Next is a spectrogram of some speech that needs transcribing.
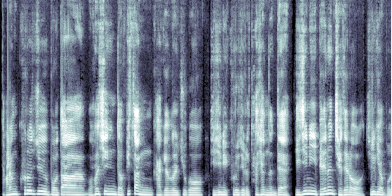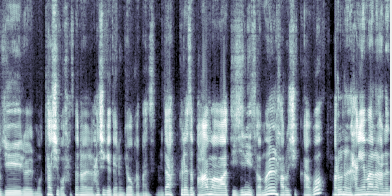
다른 크루즈보다 뭐 훨씬 더 비싼 가격을 주고 디즈니 크루즈를 타셨는데 디즈니 배는 제대로 즐겨보지를 못하시고 하선을 하시게 되는 경우가 많습니다. 그래서 바하마와 디즈니 섬을 하루씩 가고 하루는 항해만 하는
